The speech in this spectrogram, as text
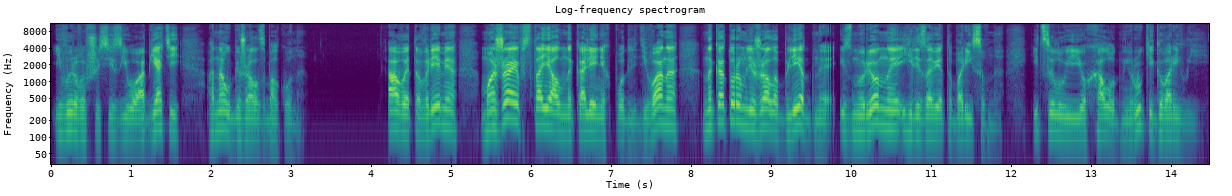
И, вырвавшись из его объятий, она убежала с балкона. А в это время Можаев стоял на коленях подле дивана, на котором лежала бледная, изнуренная Елизавета Борисовна, и, целуя ее холодные руки, говорил ей.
